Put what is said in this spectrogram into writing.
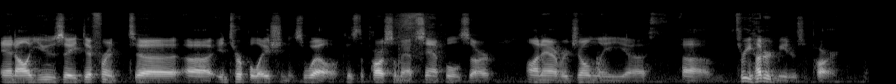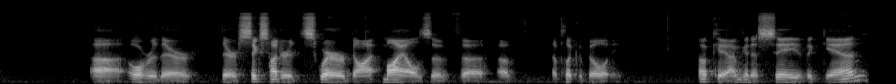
and I'll use a different uh, uh, interpolation as well because the parcel map samples are on average only uh, um, 300 meters apart over their their 600 square miles of of applicability. Okay, I'm going to save again.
